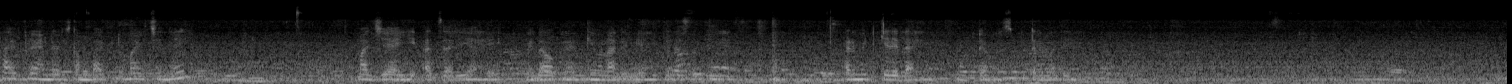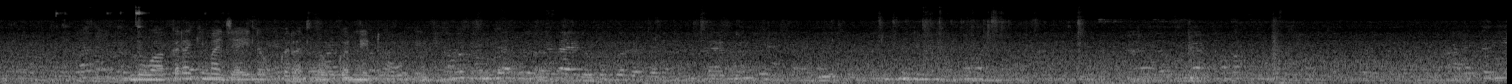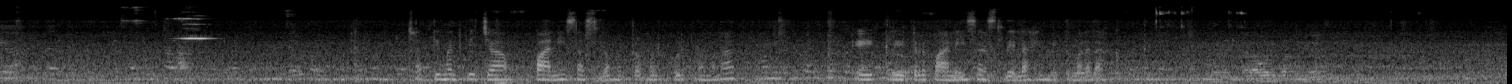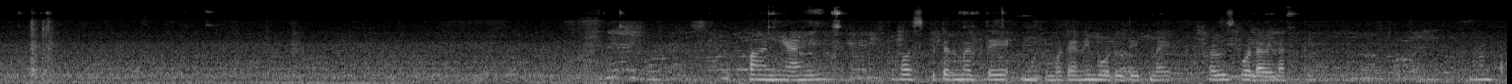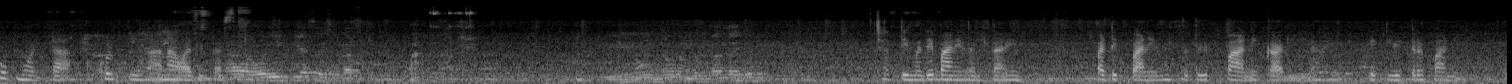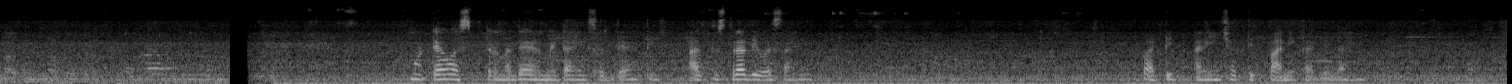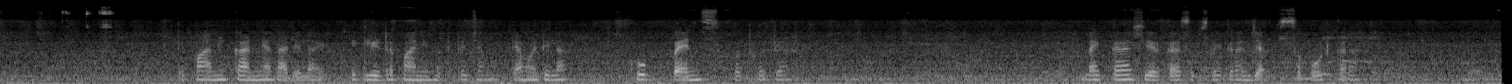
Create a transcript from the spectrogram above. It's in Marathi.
Hi friend welcome back to my channel माझी आई आजारी आहे. मी दवाखान्यात घेऊन आलेली आहे. तिला सध्या ॲडमिट केलेलं आहे मोठ्या हॉस्पिटलमध्ये दुवा करा की माझी आई लवकरात लवकर नीट होऊ छातीमध्ये पाणी साचलं होतं भरपूर प्रमाणात. एक लिटर पाणी साचलेलं आहे मी तुम्हाला दाखवते. पाणी आहे. हॉस्पिटलमध्ये मोठमोठ्याने बोलू देत नाहीत हळूच बोलावे लागते. म्हणून खूप मोठा खूप लहान आवाज येत असेल छातीमध्ये पाणी घालतं आहे पाठीत पाणी घालतं ते पाणी काढलेलं आहे. एक लिटर पाणी. मोठ्या हॉस्पिटलमध्ये ॲडमिट आहे सध्या ती. आज दुसरा दिवस आहे. पाठीत आणि छातीत पाणी काढलेलं आहे. ते पाणी काढण्यात आलेलं आहे. एक लिटर पाणी होतं त्याच्यामध्ये. त्यामुळे तिला खूप पेन्स होत होत्या. लाईक करा शेअर करा सबस्क्राईब करा आणि सपोर्ट करा.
